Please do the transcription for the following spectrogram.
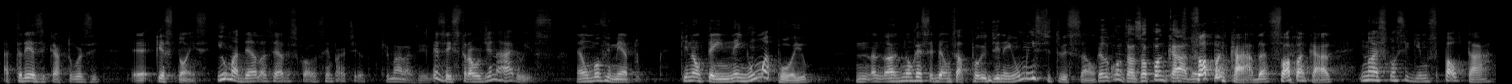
a 13, 14 é, questões. E uma delas era a Escola Sem Partido. Que maravilha. Quer dizer, extraordinário isso. É um movimento que não tem nenhum apoio, nós não recebemos apoio de nenhuma instituição. Pelo contrário, só pancada. Só pancada, só pancada. Nós conseguimos pautar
